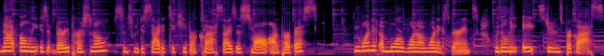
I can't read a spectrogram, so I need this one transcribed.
Not only is it very personal, since we decided to keep our class sizes small on purpose, we wanted a more one on one experience with only eight students per class.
